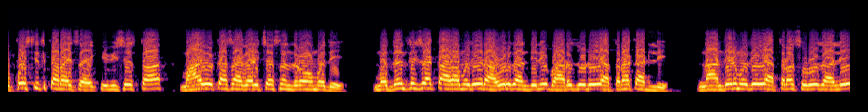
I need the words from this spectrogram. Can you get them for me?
उपस्थित करायचा आहे की विशेषतः महाविकास आघाडीच्या संदर्भामध्ये मध्यंतरीच्या काळामध्ये राहुल गांधींनी भारत जोडो यात्रा काढली. नांदेडमध्ये यात्रा सुरू झाली.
